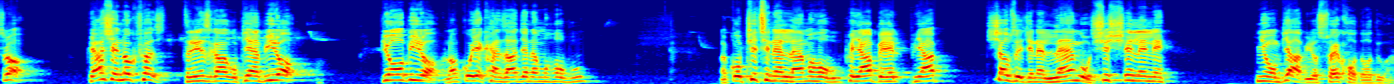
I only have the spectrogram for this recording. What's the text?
ဆိုတော့ဘုရားရှင်နှုတ်ထွက်သတင်းစကားကိုပြန်ပြီးတော့ပြောပြီးတော့နော်ကိုယ့်ရဲ့ခံစားချက်နဲ့မဟုတ်ဘူးနော်ကိုဖြစ်ချင်တဲ့လမ်းမဟုတ်ဘူးဖះဘဲဖះရှော က်စေခြင်းနဲ့လမ်းကိုရှင်းရှင်းလင်းလင်းညွန်ပြပြီးတော့ဆွဲခေါ်တော်သူဟာ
